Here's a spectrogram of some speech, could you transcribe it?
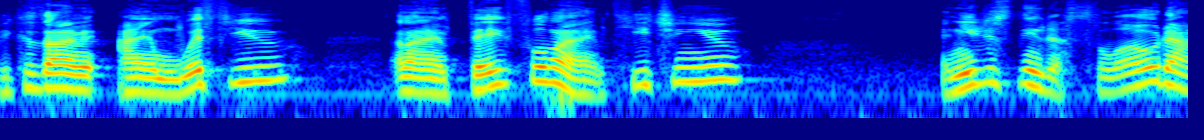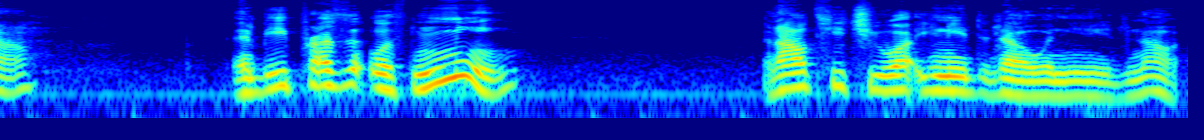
Because I'm, I am with you and I am faithful and I am teaching you. And you just need to slow down and be present with me, and I'll teach you what you need to know when you need to know it.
